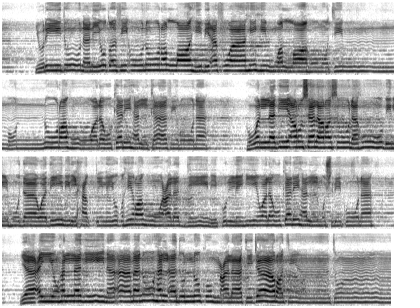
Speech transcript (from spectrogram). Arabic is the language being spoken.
يريدون ليطفئوا نور الله بأفواههم والله متم نوره ولو كره الكافرون. هو الذي أرسل رسوله بالهدى ودين الحق ليظهره على الدين كله ولو كره المشركون. يا أيها الذين آمنوا هل أدلكم على تجارة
